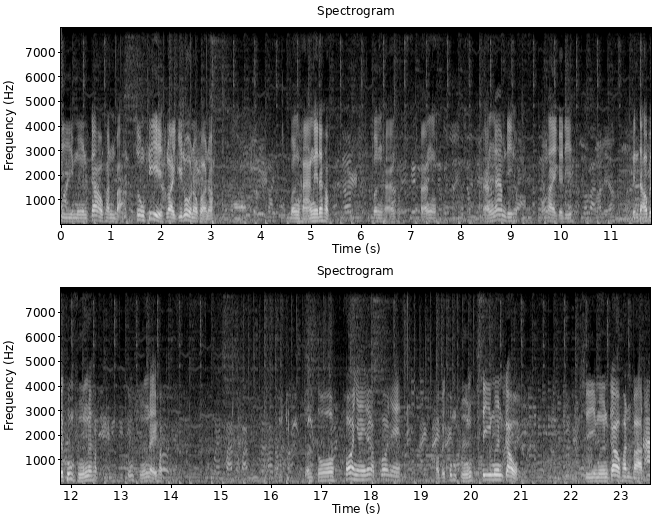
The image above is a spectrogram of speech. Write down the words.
49,000บาทส่งฟรี100กิโลเนาะพอเนาะเบิ่งหางนี่นะครับ เบิ่งหางครับหางหางงามดีครับไทยก็ดี เป็นแต่เอาไปคุ้มฝูงนะครับ คุ้มฝูงได้ครับต้นโตพ่อใหญ่นะครับพ่อใหญ่ เอาไปคุ้มฝูงสี่หมื่นเก้าสี่หมื่นเก้าพันบาทอ่า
